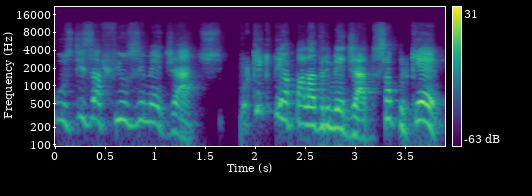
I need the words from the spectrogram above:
os desafios imediatos. Por que, que tem a palavra imediato? Sabe por quê?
